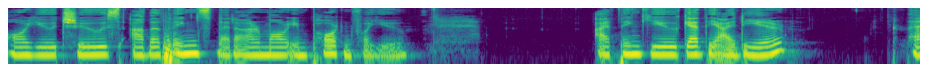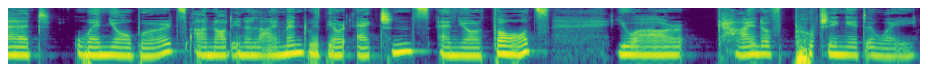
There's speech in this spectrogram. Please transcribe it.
or you choose other things that are more important for you. I think you get the idea that when your words are not in alignment with your actions and your thoughts, you are kind of pushing it away.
